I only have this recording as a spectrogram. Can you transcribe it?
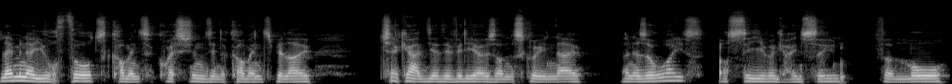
Let me know your thoughts, comments, and questions in the comments below. Check out the other videos on the screen now, and as always, I'll see you again soon for more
